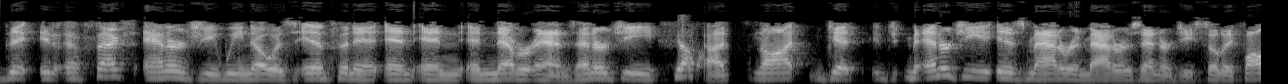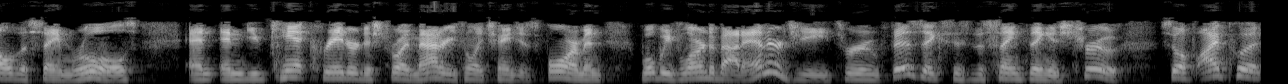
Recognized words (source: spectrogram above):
that it affects energy, we know is infinite and and and never ends. Energy Yep. uh, not get energy is matter and matter is energy, so they follow the same rules. And and you can't create or destroy matter; you can only change its form. And what we've learned about energy through physics is the same thing is true. So if I put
